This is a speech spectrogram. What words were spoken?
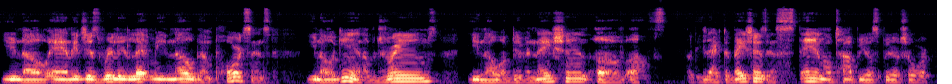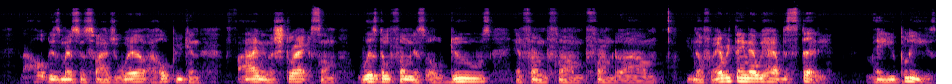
you know, and it just really let me know the importance, you know, again, of dreams, you know, of divination, of, of, of these activations, and staying on top of your spiritual work. And I hope this message finds you well. I hope you can find and extract some wisdom from this Odus and from from from the um you know from everything that we have to study. May you please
